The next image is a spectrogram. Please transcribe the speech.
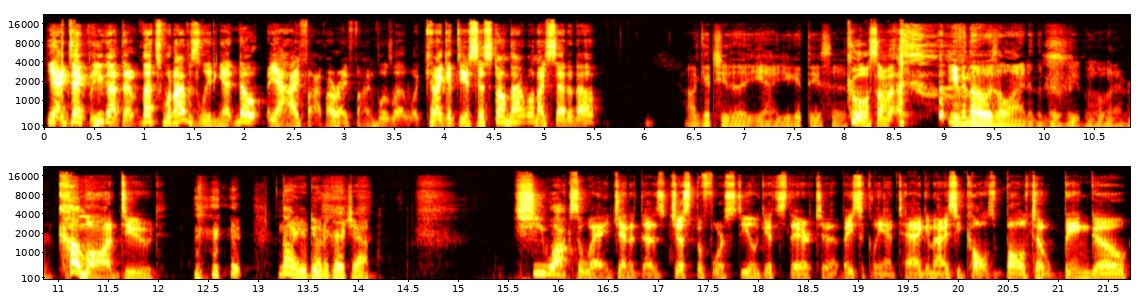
yeah, exactly. You got that. That's what I was leading at. No, yeah, high five. All right, fine. Uh, what- Can I get the assist on that one? I set it up. I'll get you the yeah, you get the assist. Cool. So Even though it was a line in the movie, but whatever. come on, dude. No, you're doing a great job. She walks away, Jenna does, just before Steele gets there to basically antagonize. He calls Balto bingo.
